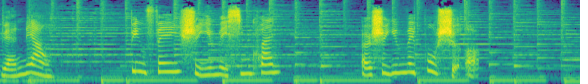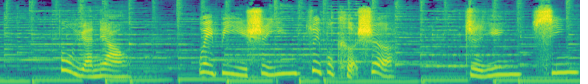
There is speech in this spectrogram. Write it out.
原谅，并非是因为心宽。而是因为不舍，不原谅，未必是因罪不可赦，只因心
